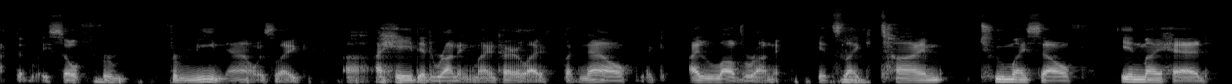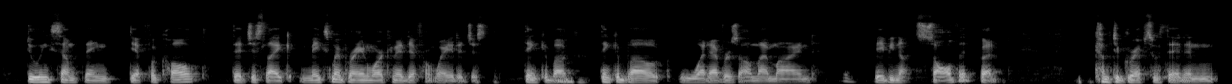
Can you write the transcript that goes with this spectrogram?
actively. So for mm-hmm. for me now is like uh, I hated running my entire life, but now like I love running. It's mm-hmm. like time to myself in my head doing something difficult that just like makes my brain work in a different way to just think about mm-hmm. think about whatever's on my mind maybe not solve it, but come to grips with it. And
